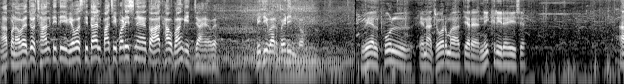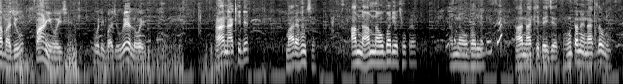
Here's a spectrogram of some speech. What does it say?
હા, પણ હવે જો શાંતિથી વ્યવસ્થિત આવેલ, પાછી પડીશ ને તો હાથ હાવ ભાંગી જ જાય હવે. બીજી વાર પડીને તો. વેલ, ફૂલ એના જોરમાં અત્યારે નીખરી રહી છે. આ બાજુ પાણી હોય છે. ઓલી બાજુ વેલ હોય. હા, નાખી દે. મારે શું છે? આમના આમના ઊભા રહ્યો છોકરાઓ. આમના ઊભા રહ્યો. હા, નાખી છે હું તને નાખ દઉં ને.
